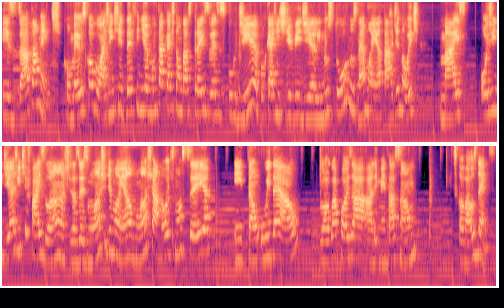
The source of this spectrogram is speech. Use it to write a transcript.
Exatamente. Comeu e escovou. A gente definia muito a questão das três vezes por dia, porque a gente dividia ali nos turnos, né? Manhã, tarde e noite. Mas hoje em dia a gente faz lanches, às vezes um lanche de manhã, um lanche à noite, uma ceia. Então, o ideal, logo após a alimentação, escovar os dentes.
